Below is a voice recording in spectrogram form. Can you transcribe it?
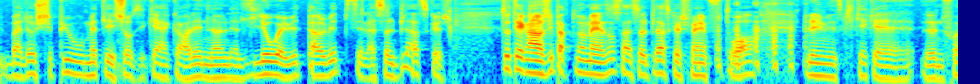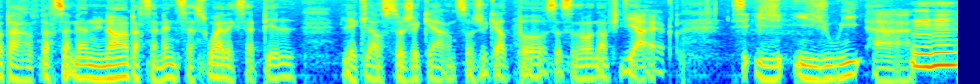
ben là, je sais plus où mettre les choses. C'est quand le l'îlot est 8 par 8, puis c'est la seule place que je. Tout est rangé partout dans la maison, c'est la seule place que je fais un foutoir. puis là, il m'expliquait que là, une fois par, par semaine, une heure par semaine, il s'assoit avec sa pile. Les classes, ça je garde, ça je garde pas, ça, ça va dans la filière. Il, il jouit à. Mhm.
